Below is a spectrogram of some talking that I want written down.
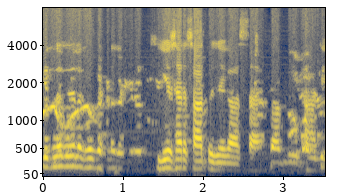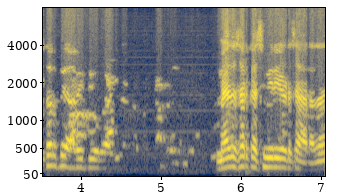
कितने बजे लगभग घटना घटी? ये सर सात बजे का हादसा है। किधर से आ रही थी वो गाड़ी? मैं तो सर कश्मीरी गेट से आ रहा था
